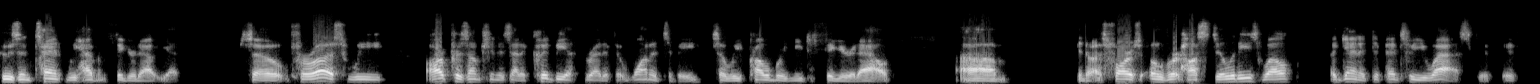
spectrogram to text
whose intent we haven't figured out yet. So for us, we our presumption is that it could be a threat if it wanted to be. So we probably need to figure it out. Um, you know, as far as overt hostilities, well, again, it depends who you ask. If if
